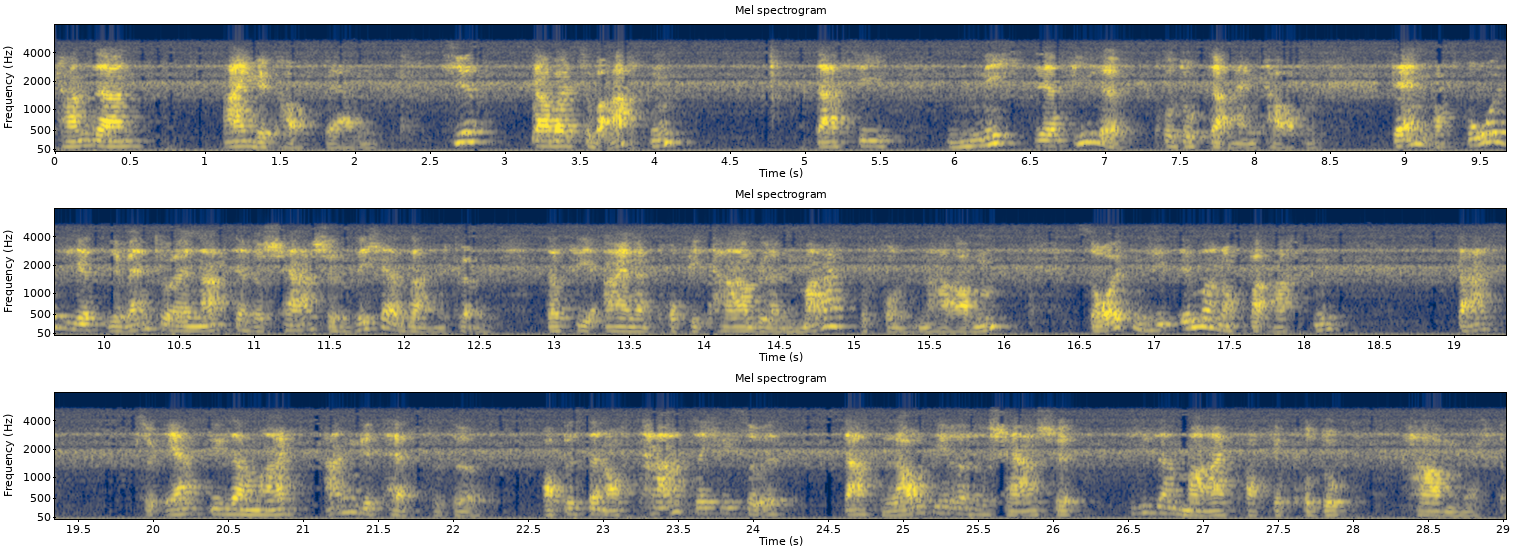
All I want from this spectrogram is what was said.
kann dann eingekauft werden. Hier ist dabei zu beachten, dass Sie nicht sehr viele Produkte einkaufen. Denn obwohl Sie jetzt eventuell nach der Recherche sicher sein können, dass Sie einen profitablen Markt gefunden haben, sollten Sie immer noch beachten, dass zuerst dieser Markt angetestet wird. Ob es denn auch tatsächlich so ist, dass laut Ihrer Recherche dieser Markt auch Ihr Produkt haben möchte.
